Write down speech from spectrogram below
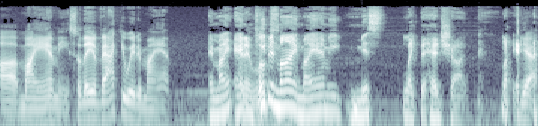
uh Miami. So they evacuated Miami. And my and, it keep looks- in mind, Miami missed like the headshot. like, Yeah.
